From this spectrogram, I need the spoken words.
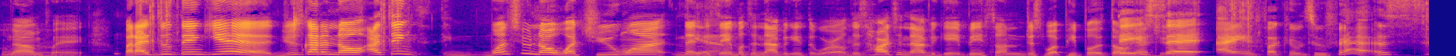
No, I'm mm-hmm. playing. But I do think, yeah, you just gotta know. I think once you know what you want, then Yeah. you're able to navigate the world. It's mm-hmm. hard to navigate based on just what people are throwing They at you. said I ain't fuck him too fast.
